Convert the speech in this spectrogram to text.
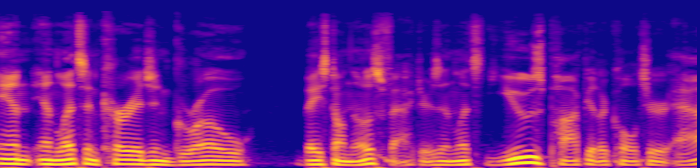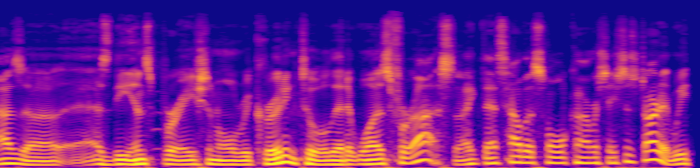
and and let's encourage and grow based on those factors, and let's use popular culture as a as the inspirational recruiting tool that it was for us. Like that's how this whole conversation started. We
